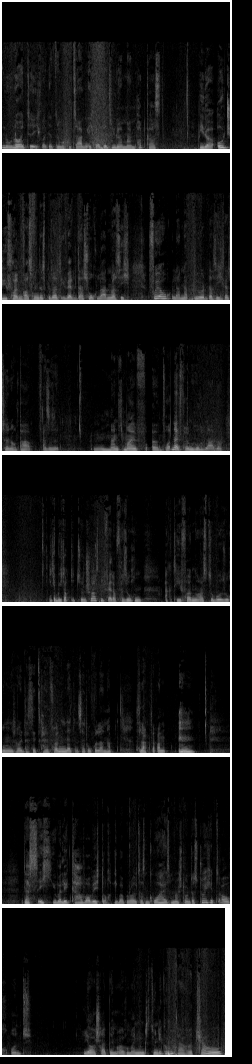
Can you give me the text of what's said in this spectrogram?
Hallo Leute, ich wollte jetzt noch mal kurz sagen, ich werde jetzt wieder in meinem Podcast wieder OG-Folgen rausbringen. Das bedeutet, ich werde das hochladen, was ich früher hochgeladen habe, nur dass ich dazu noch ein paar, also manchmal äh, Fortnite-Folgen hochlade. Ich habe mich doch dazu entschlossen, ich werde auch versuchen, aktiv Folgen rauszusuchen. Sorry, dass ich jetzt keine Folgen in letzter Zeit hochgeladen habe. Das lag daran, dass ich überlegt habe, ob ich doch lieber Brawl Stars Co. heißen möchte. Und das tue ich jetzt auch. Und ja, schreibt gerne eure Meinung dazu in die Kommentare. Ciao.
